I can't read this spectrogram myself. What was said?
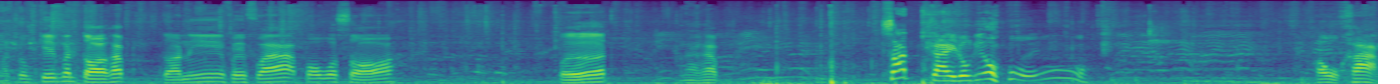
มาชมเกมกันต่อครับ ตอนนี้ไฟฟ้าปวส เปิดนะครับซัดไก่ลงนี้โอ้โหเข้าข้าง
